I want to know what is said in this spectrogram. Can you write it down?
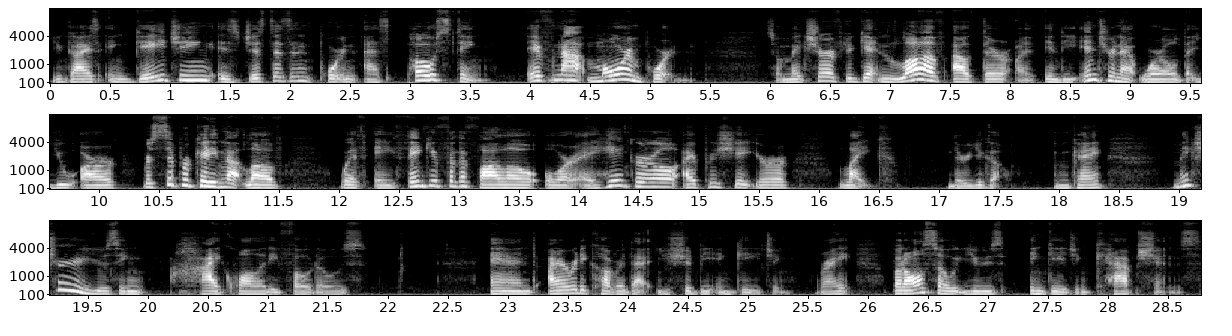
You guys, engaging is just as important as posting, if not more important. So make sure if you're getting love out there uh, in the internet world that you are reciprocating that love with a thank you for the follow or a hey girl, I appreciate your like. There you go. Okay? Make sure you're using high quality photos. And I already covered that you should be engaging, right? But also use engaging captions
